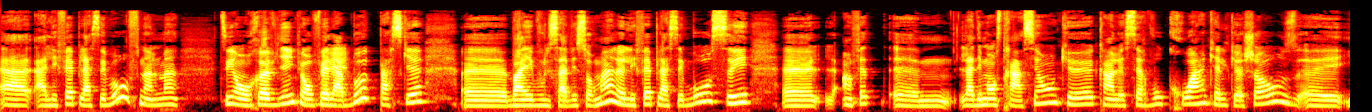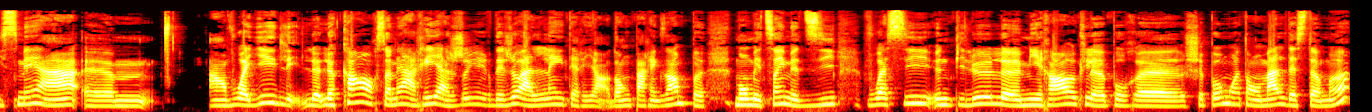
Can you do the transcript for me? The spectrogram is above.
à, à l'effet placebo finalement. sais, on revient puis on fait la boucle parce que, euh, ben vous le savez sûrement, l'effet placebo, c'est euh, en fait euh, la démonstration que quand le cerveau croit quelque chose, il se met à envoyer le, corps se met à réagir déjà à l'intérieur. Donc par exemple, mon médecin me dit voici une pilule euh, miracle pour euh, je sais pas moi ton mal d'estomac.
